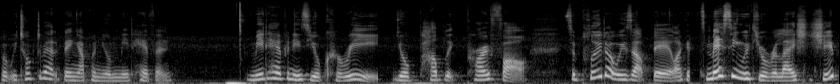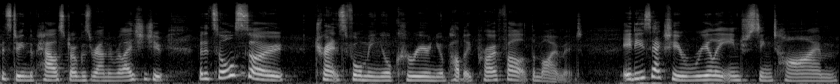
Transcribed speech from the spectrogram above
but we talked about it being up on your midheaven. Midheaven is your career, your public profile. So Pluto is up there, like it's messing with your relationship, it's doing the power struggles around the relationship, but it's also transforming your career and your public profile at the moment. It is actually a really interesting time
